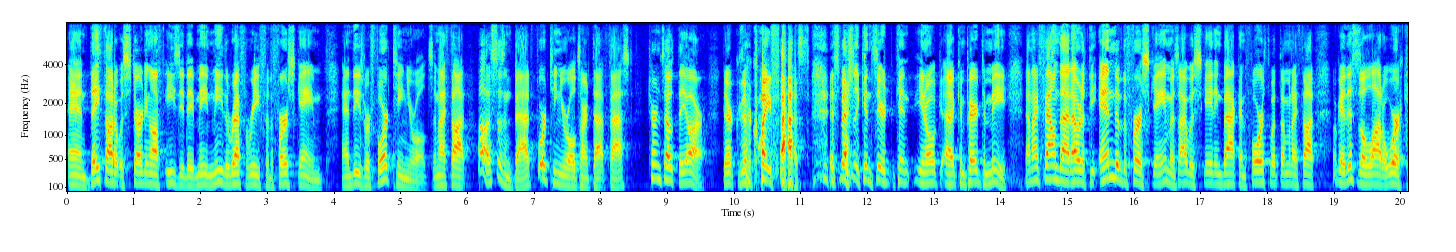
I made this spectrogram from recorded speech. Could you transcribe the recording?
And they thought it was starting off easy. They made me the referee for the first game. And these were 14 year olds. And I thought, oh, this isn't bad. 14 year olds aren't that fast. Turns out they are. They're, they're quite fast, especially considered, can, you know, uh, compared to me. And I found that out at the end of the first game as I was skating back and forth with them, and I thought, okay, this is a lot of work.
